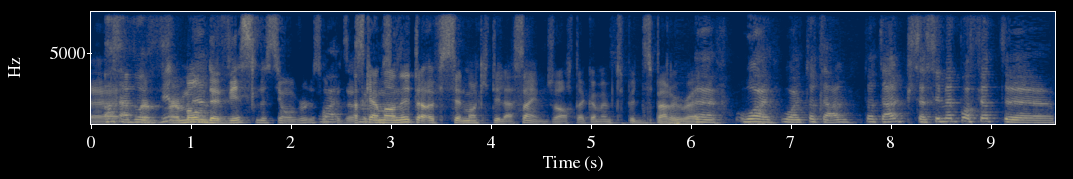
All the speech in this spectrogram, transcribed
euh, Ah, ça va un, vite, un monde de vice, là, si on veut. si on Ouais. peut dire Parce qu'à un moment donné, t'as officiellement quitté la scène. Genre, t'as comme un petit peu disparu, right? Euh, ouais, ouais, total, total. Puis ça s'est même pas fait euh,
